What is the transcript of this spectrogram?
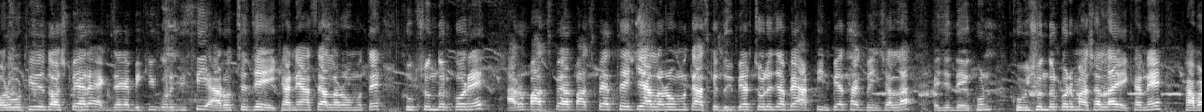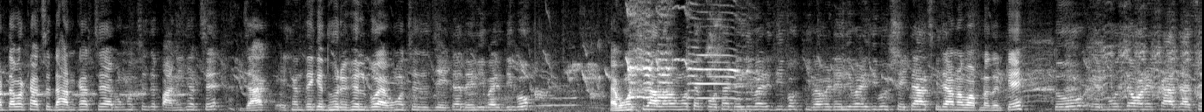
পরবর্তীতে দশ পেয়ার এক জায়গায় বিক্রি করে দিছি। আর হচ্ছে যে এখানে আছে আল্লাহ রহমতে খুব সুন্দর করে। আরও পাঁচ পেয়ার পাঁচ পেয়ার থেকে আল্লাহ রহমতে আজকে দুই পেয়ার চলে যাবে আর তিন পেয়ার থাকবে ইনশাল্লাহ। এই যে দেখুন, খুবই সুন্দর করে মাসাল্লাহ এখানে খাবার দাবার খাচ্ছে, ধান খাচ্ছে এবং হচ্ছে যে পানি খাচ্ছে। যাক, এখান থেকে ধরে ফেলব এবং হচ্ছে যে যেটা ডেলিভারি দিব এবং হচ্ছে আল্লাহর মতে কোথায় ডেলিভারি দিব, কীভাবে ডেলিভারি দিব সেটা আজকে জানাব আপনাদেরকে। তো এর মধ্যে অনেক কাজ আছে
